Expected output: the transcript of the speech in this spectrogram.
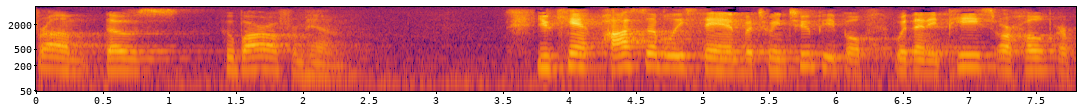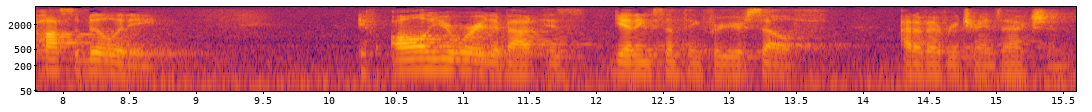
from those who borrow from him. You can't possibly stand between two people with any peace or hope or possibility if all you're worried about is getting something for yourself out of every transaction.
